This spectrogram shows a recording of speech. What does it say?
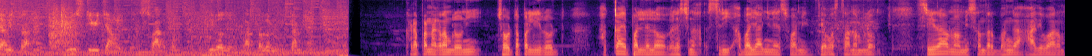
విద్యామిత్ర న్యూస్ టీవీ ఛానల్కు స్వాగతం. ఈరోజు వార్తల్లోని ముఖ్యాంశం. కడప నగరంలోని చౌటపల్లి రోడ్ అక్కాయపల్లెలో వెలసిన శ్రీ అభయాంజనేయ స్వామి దేవస్థానంలో శ్రీరామనవమి సందర్భంగా ఆదివారం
